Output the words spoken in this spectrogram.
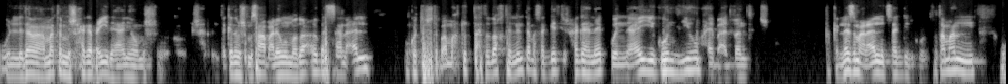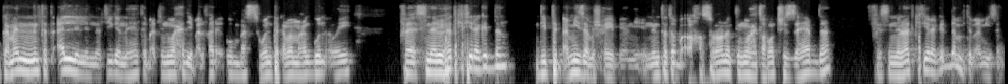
واللي ده عامة مش حاجة بعيدة يعني هو مش, مش أنت كده مش مصعب عليهم الموضوع قوي بس على الأقل ما كنتش تبقى محطوط تحت ضغط إن أنت ما سجلتش حاجة هناك وإن أي جون ليهم هيبقى advantage فكان لازم على الأقل تسجل جون. فطبعا وكمان إن أنت تقلل النتيجة إن هي تبقى 2-1 يبقى الفرق جون بس وأنت كمان معاك جون قوي فسيناريوهات كتيرة جدا دي بتبقى ميزة مش عيب يعني إن أنت تبقى خسران 2-1 في صح ماتش الذهاب ده في سيناريوهات كتيرة جدا بتبقى ميزة.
